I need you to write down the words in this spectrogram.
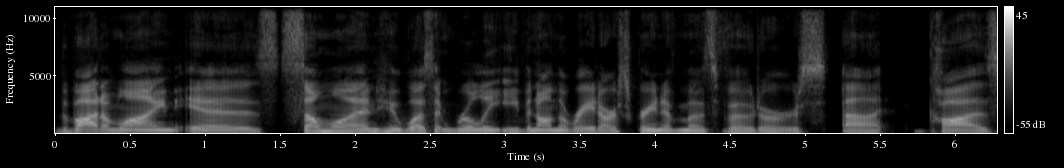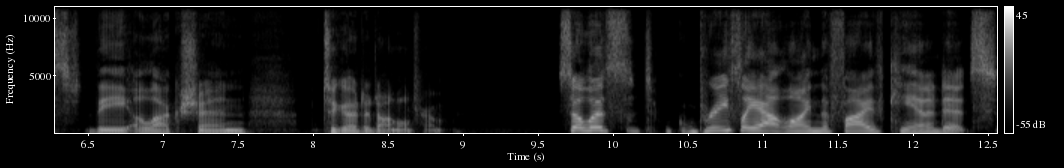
the bottom line is someone who wasn't really even on the radar screen of most voters uh, caused the election to go to Donald Trump. So let's briefly outline the five candidates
